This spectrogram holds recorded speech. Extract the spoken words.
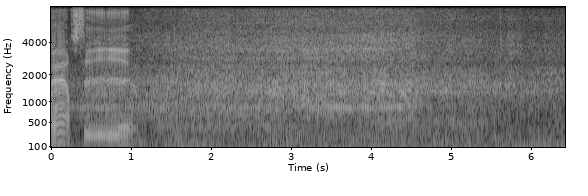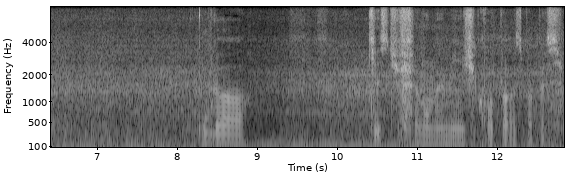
Merci. Oula. Qu'est-ce que tu fais mon ami? J'y crois pas, c'est pas possible.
